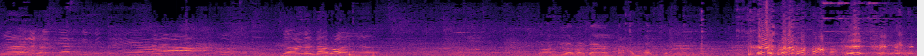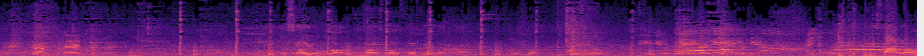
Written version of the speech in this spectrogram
ya, Jangan dilihat gininya ya. kayak aku jangan lihat harganya Jangan bilang harganya, ntar kamu gak bisa beli. kampret kampret Terus Ayu nggak balas-balas BBM eh, ini ada. Ayo. Pilih Sarah.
